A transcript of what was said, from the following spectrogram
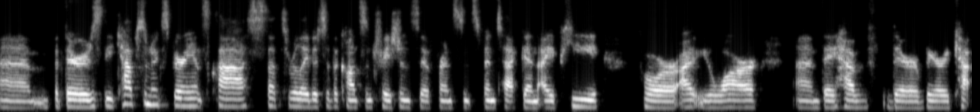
Um, but there's the capstone experience class that's related to the concentration. So for instance, FinTech and IP for IEOR, um, they have their very cap,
